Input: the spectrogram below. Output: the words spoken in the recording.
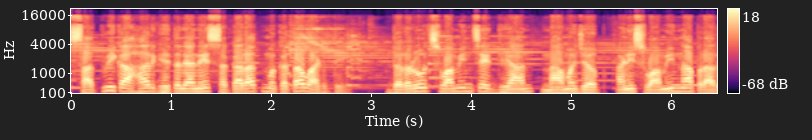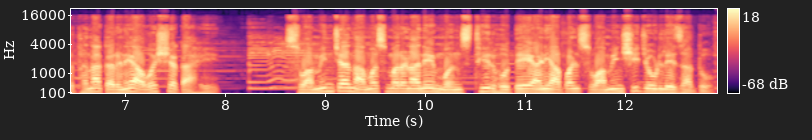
सात्विक आहार घेतल्याने सकारात्मकता वाढते. दररोज स्वामींचे ध्यान नामजप आणि स्वामींना प्रार्थना करणे आवश्यक आहे. स्वामींच्या नामस्मरणाने मन स्थिर होते आणि आपण स्वामींशी जोडले जातो.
